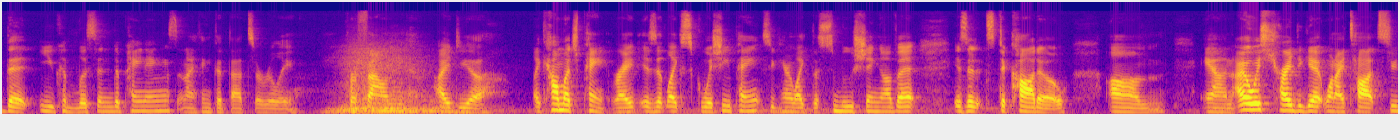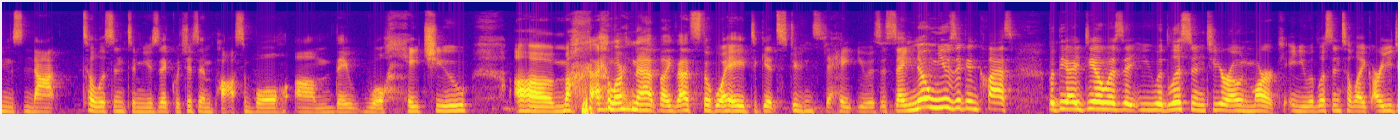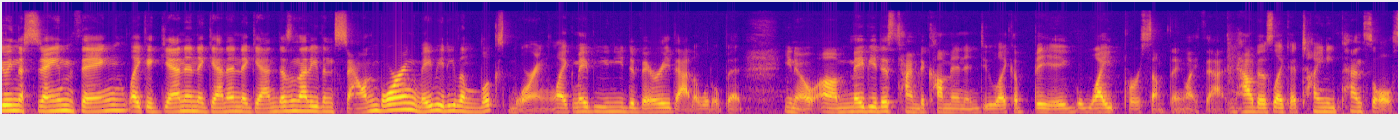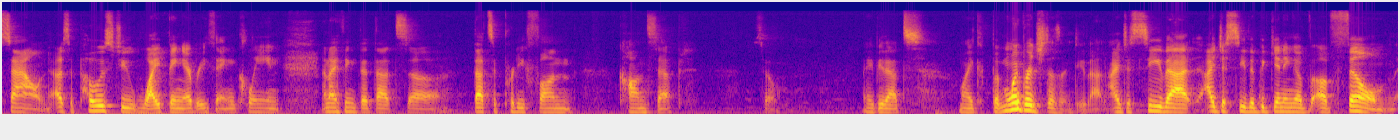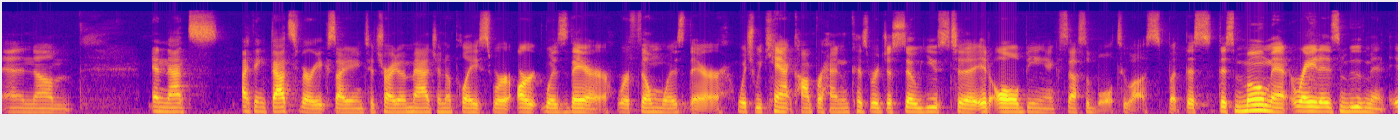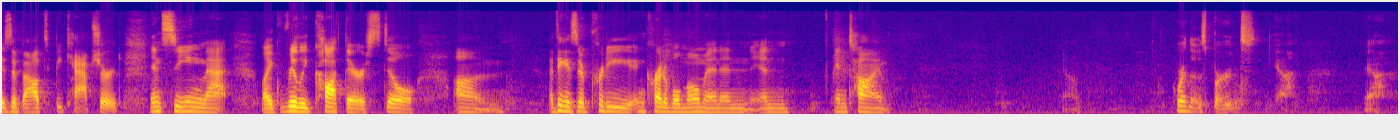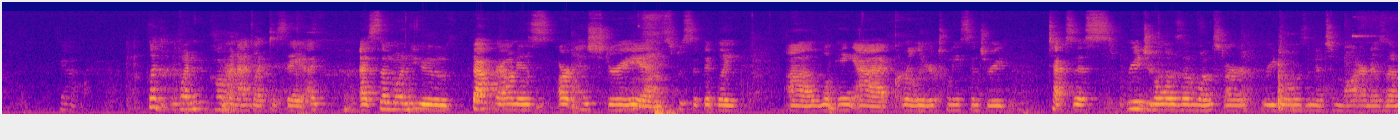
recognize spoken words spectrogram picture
that you could listen to paintings, and I think that that's a really profound idea. Like how much paint, right? Is it like squishy paint, so you can hear like the smooshing of it? Is it staccato? Um, and I always tried to get when I taught students not to listen to music, which is impossible. Um, they will hate you. Um, I learned that like that's the way to get students to hate you is to say no music in class. But the idea was that you would listen to your own mark and you would listen to like, are you doing the same thing like again and again and again? Doesn't that even sound boring? Maybe it even looks boring. Like maybe you need to vary that a little bit. You know, um, maybe it is time to come in and do like a big wipe or something like that. And how does like a tiny pencil sound as opposed to wiping everything clean? And I think that that's uh, that's a pretty fun concept. So maybe that's like, but Muybridge doesn't do that. I just see that. I just see the beginning of, of film, and um, and that's. I think that's very exciting to try to imagine a place where art was there, where film was there, which we can't comprehend because we're just so used to it all being accessible to us. But this this moment, right as movement, is about to be captured, and seeing that like really caught there still, um, I think it's a pretty incredible moment in in in time or those birds. Yeah, yeah. Yeah. Like one comment I'd like to say, I, as someone whose background is art history and specifically uh, looking at earlier 20th century Texas regionalism, Lone Star regionalism into modernism,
